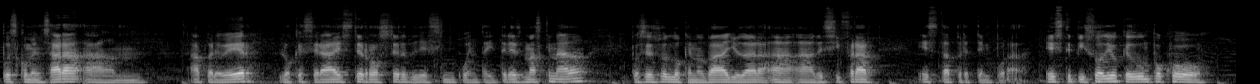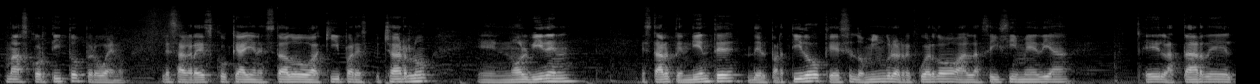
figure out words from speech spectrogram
pues comenzar a, prever lo que será este roster de 53. Más que nada, pues eso es lo que nos va a ayudar a, descifrar esta pretemporada. Este episodio quedó un poco más cortito, pero bueno, les agradezco que hayan estado aquí para escucharlo. Eh, no olviden estar pendiente del partido, que es el domingo, les recuerdo, a las seis y media de la tarde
